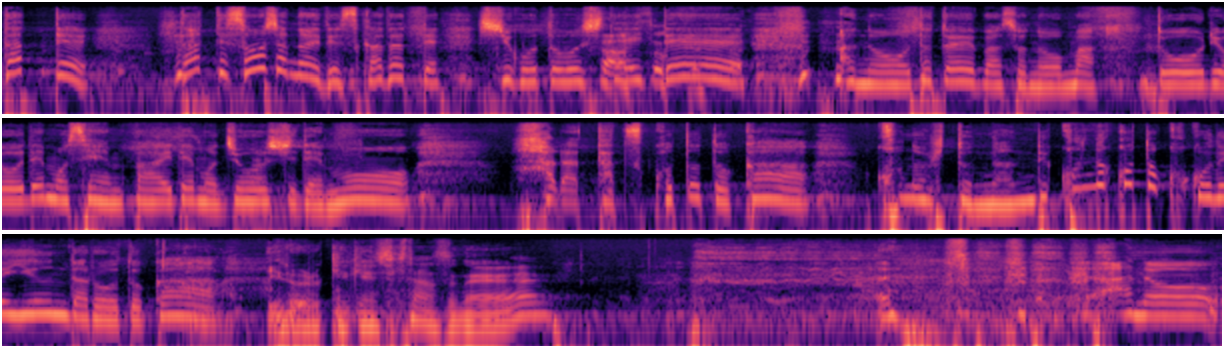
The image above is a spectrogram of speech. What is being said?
だってだって そうじゃないですかだって仕事をしていてあの例えばそのまあ同僚でも先輩でも上司でも、腹立つこととかこの人なんでこんなことここで言うんだろうとか。いろいろ経験してきたんですね。あの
